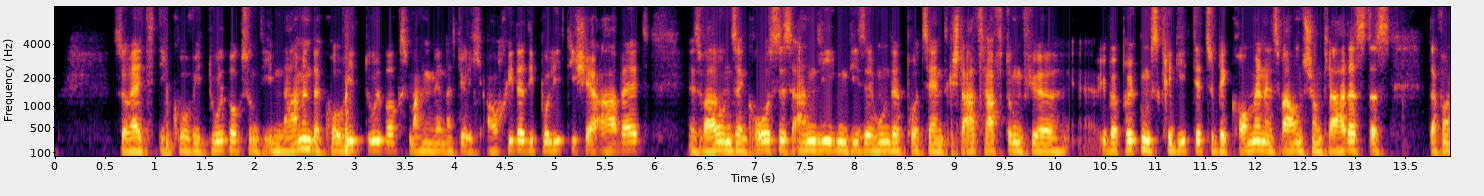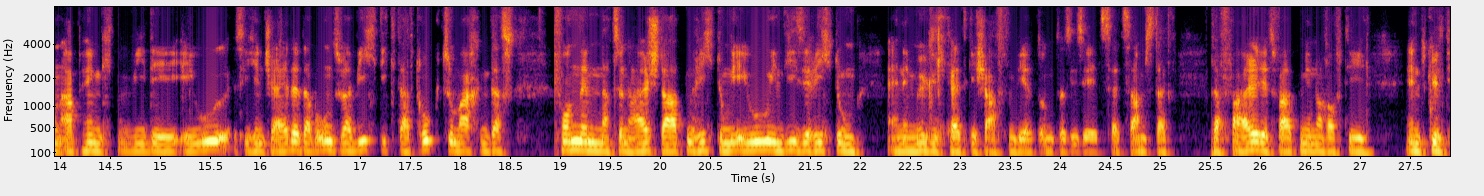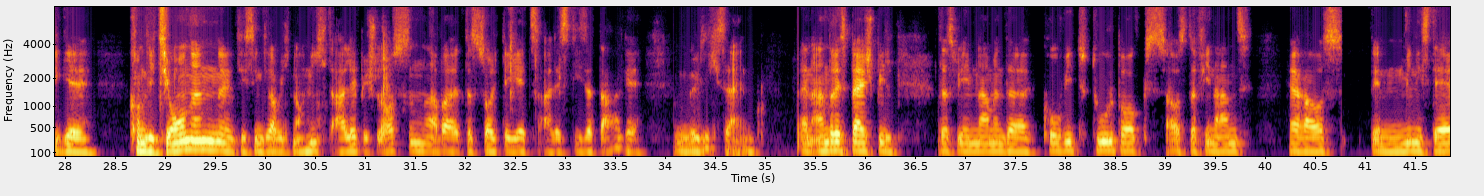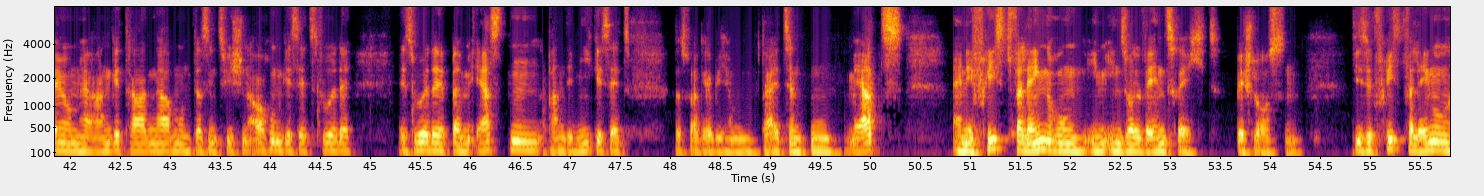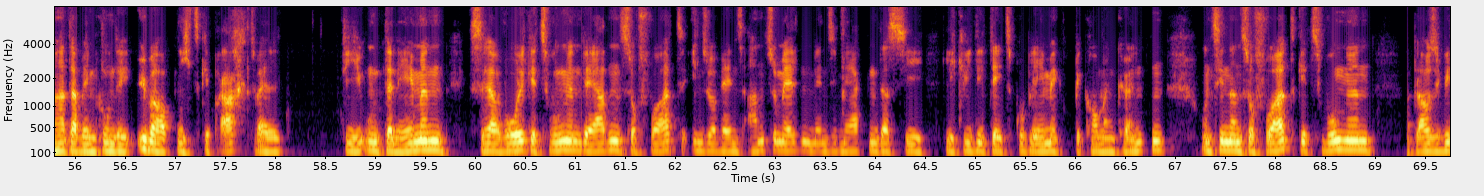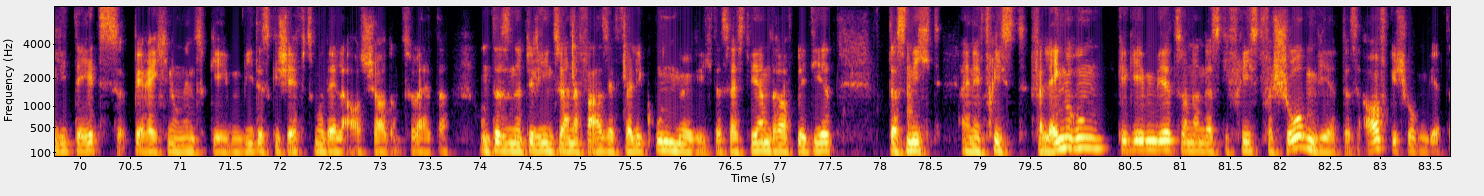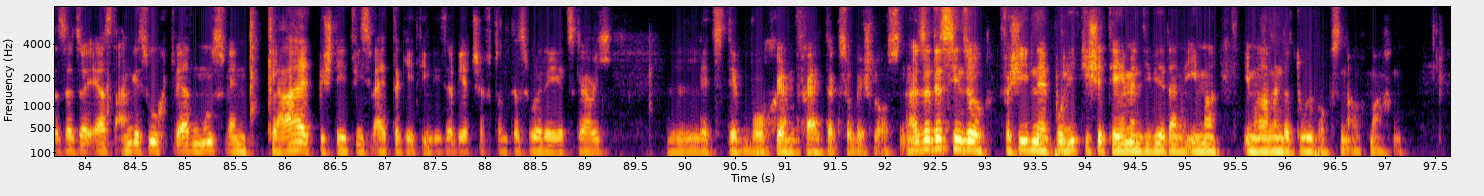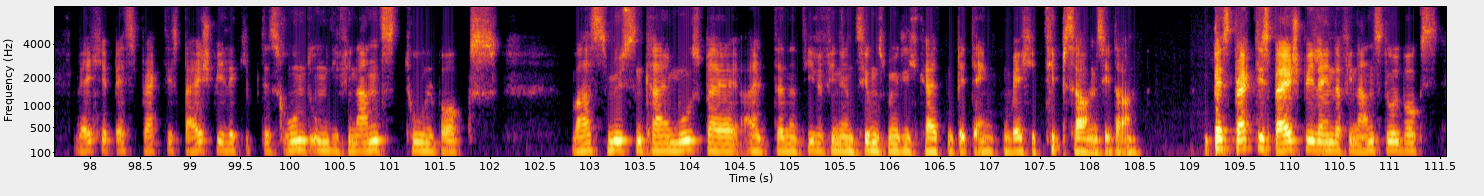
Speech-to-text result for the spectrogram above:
Soweit die Covid-Toolbox. Und im Namen der Covid-Toolbox machen wir natürlich auch wieder die politische Arbeit. Es war uns ein großes Anliegen, diese 100% Staatshaftung für äh, Überbrückungskredite zu bekommen. Es war uns schon klar, dass das davon abhängt, wie die EU sich entscheidet. Aber uns war wichtig, da Druck zu machen, dass von den Nationalstaaten Richtung EU in diese Richtung eine Möglichkeit geschaffen wird. Und das ist jetzt seit Samstag der Fall. Jetzt warten wir noch auf die endgültige Konditionen, die sind, glaube ich, noch nicht alle beschlossen, aber das sollte jetzt alles dieser Tage möglich sein. Ein anderes Beispiel, das wir im Namen der Covid-Toolbox aus der Finanz heraus dem Ministerium herangetragen haben und das inzwischen auch umgesetzt wurde. Es wurde beim ersten Pandemiegesetz, das war glaube ich am 13. März, eine Fristverlängerung im Insolvenzrecht beschlossen. Diese Fristverlängerung hat aber im Grunde überhaupt nichts gebracht, weil die Unternehmen sehr wohl gezwungen werden, sofort Insolvenz anzumelden, wenn sie merken, dass sie Liquiditätsprobleme bekommen könnten und sind dann sofort gezwungen, Plausibilitätsberechnungen zu geben, wie das Geschäftsmodell ausschaut und so weiter. Und das ist natürlich in so einer Phase völlig unmöglich. Das heißt, wir haben darauf plädiert, dass nicht eine Fristverlängerung gegeben wird, sondern dass die Frist verschoben wird, dass aufgeschoben wird, dass also erst angesucht werden muss, wenn Klarheit besteht, wie es weitergeht in dieser Wirtschaft. Und das wurde jetzt, glaube ich, letzte Woche am Freitag so beschlossen. Also das sind so verschiedene politische Themen, die wir dann immer im Rahmen der Toolboxen auch machen. Welche Best-Practice-Beispiele gibt es rund um die Finanztoolbox? Was müssen KMUs bei alternative Finanzierungsmöglichkeiten bedenken? Welche Tipps haben Sie da? Best-Practice-Beispiele in der Finanztoolbox.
